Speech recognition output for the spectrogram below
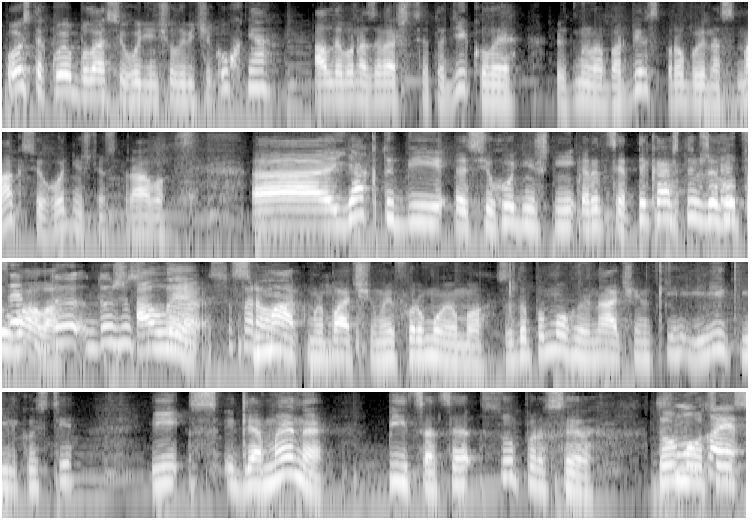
Ось такою була сьогодні чоловіча кухня, але вона завершиться тоді, коли Людмила Барбір спробує на смак сьогоднішню страву. Е, як тобі е, сьогоднішній рецепт? Ти кажеш, ти вже Рецепт готувала. ду- дуже Але супер- суперовий. смак ми бачимо і формуємо за допомогою начинки, її кількості. І с- для мене піца це супер сир. Тому Слухай. цей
